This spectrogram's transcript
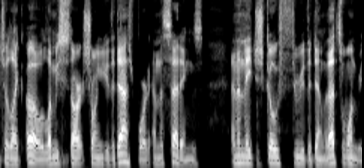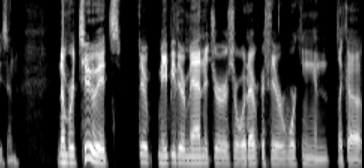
So like, oh, let me start showing you the dashboard and the settings, and then they just go through the demo. That's one reason. Number two, it's they're maybe their managers or whatever if they're working in like a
